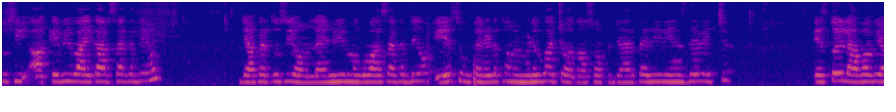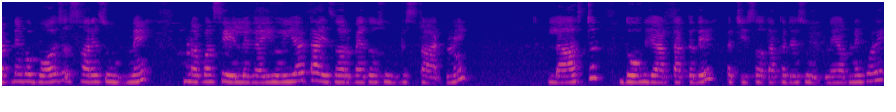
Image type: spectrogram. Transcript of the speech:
ਤੁਸੀਂ ਆ ਕੇ ਵੀ ਬਾਈ ਕਰ ਸਕਦੇ ਹੋ ਜਾਂ ਫਿਰ ਤੁਸੀਂ ਆਨਲਾਈਨ ਵੀ ਮੰਗਵਾ ਸਕਦੇ ਹੋ। ਇਹ ਸੂਟ ਹੈ ਜਿਹੜਾ ਤੁਹਾਨੂੰ ਮਿਲੂਗਾ 1450 ਰੁਪਏ ਦੀ ਰੇਂਜ ਦੇ ਵਿੱਚ। ਇਸ ਤੋਂ ਇਲਾਵਾ ਵੀ ਆਪਣੇ ਕੋਲ ਬਹੁਤ ਸਾਰੇ ਸੂਟ ਨੇ। ਹੁਣ ਆਪਾਂ ਸੇਲ ਲਗਾਈ ਹੋਈ ਆ 250 ਰੁਪਏ ਤੋਂ ਸੂਟ ਸਟਾਰਟ ਨੇ। ਲਾਸਟ 2000 ਤੱਕ ਦੇ 2500 ਤੱਕ ਦੇ ਸੂਟ ਨੇ ਆਪਣੇ ਕੋਲੇ।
